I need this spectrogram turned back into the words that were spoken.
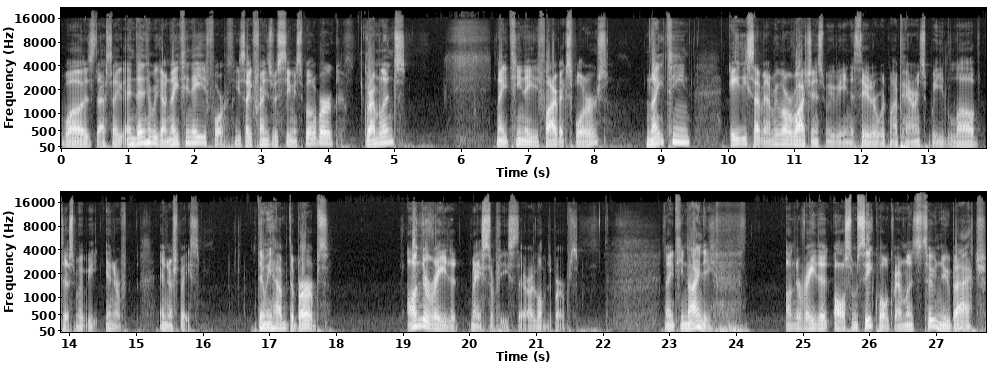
was that like, and then here we go, 1984. He's like friends with Steven Spielberg, Gremlins, 1985 Explorers, 1987. I remember watching this movie in the theater with my parents. We loved this movie, Inner Inner Space. Then we have The Burbs, underrated masterpiece. There, I love The Burbs. 1990, underrated, awesome sequel, Gremlins 2, New Batch.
